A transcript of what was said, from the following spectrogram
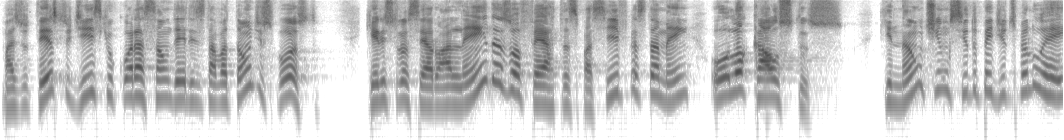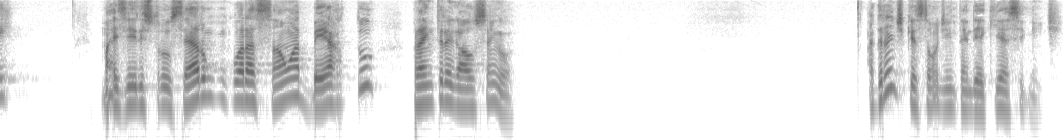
Mas o texto diz que o coração deles estava tão disposto que eles trouxeram, além das ofertas pacíficas, também holocaustos, que não tinham sido pedidos pelo rei. Mas eles trouxeram com o coração aberto para entregar ao Senhor. A grande questão de entender aqui é a seguinte:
